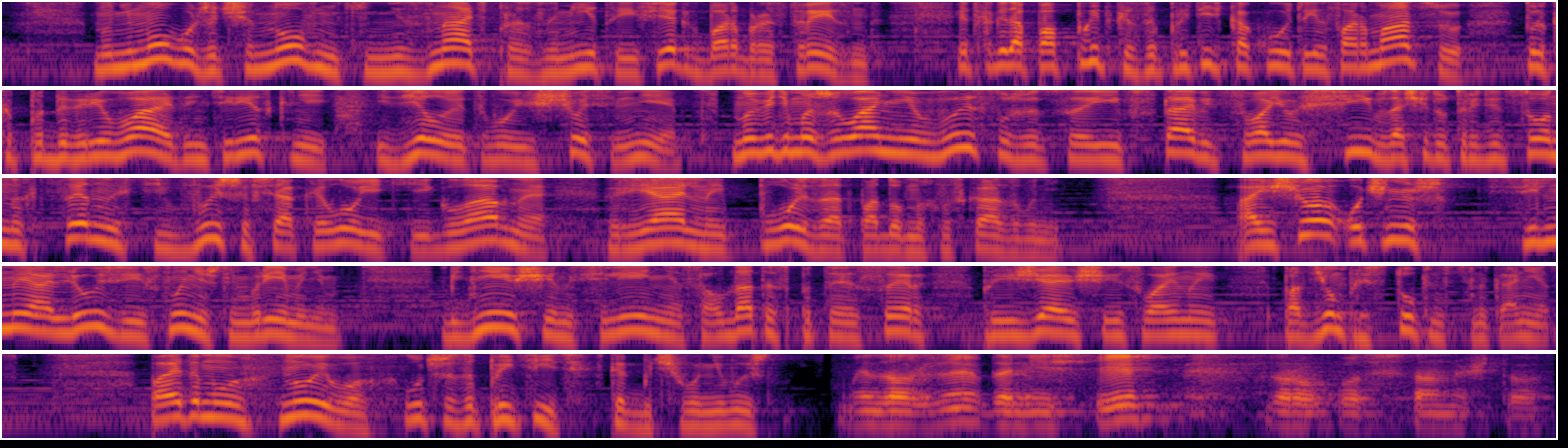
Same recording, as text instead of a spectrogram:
Но не могут же чиновники не знать про знаменитый эффект Барбары Стрейзенд. Это когда попытка запретить какую-то информацию только подогревает интерес к ней и делает его еще сильнее. Но, видимо, желание выслужиться и вставить свое фи в защиту традиционных ценностей выше всякой логики и, главное, реальной пользы от подобных высказываний. А еще очень уж сильны аллюзии с нынешним временем беднеющее население, солдаты с ПТСР, приезжающие с войны, подъем преступности, наконец. Поэтому, ну его, лучше запретить, как бы чего не вышло. Мы должны донести до руководства страны, что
